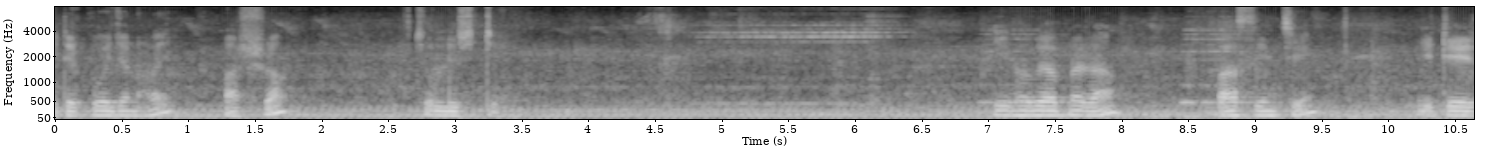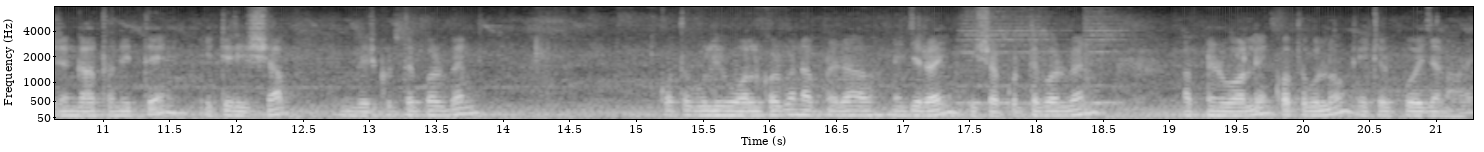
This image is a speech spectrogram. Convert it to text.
ইটের প্রয়োজন হয় পাঁচশো চল্লিশটি। এইভাবে আপনারা পাঁচ ইঞ্চি ইটের গাঁথনিতে ইটের হিসাব বের করতে পারবেন। কতগুলি ওয়াল করবেন আপনারা নিজেরাই হিসাব করতে পারবেন। আপনার ওয়ালে কতগুলো এটার প্রয়োজন হয়।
